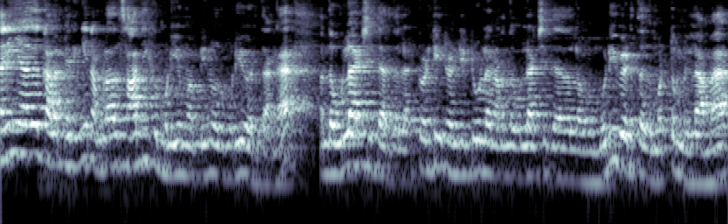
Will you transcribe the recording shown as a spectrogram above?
தனியாக களமிறங்கி நம்மளால் சாதிக்க முடியும் அப்படின்னு ஒரு முடிவு எடுத்தாங்க. அந்த உள்ளாட்சி தேர்தலில் டுவெண்ட்டி டுவெண்ட்டி டூவில் நடந்த உள்ளாட்சி தேர்தலில் அவங்க முடிவு எடுத்தது மட்டும் இல்லாமல்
